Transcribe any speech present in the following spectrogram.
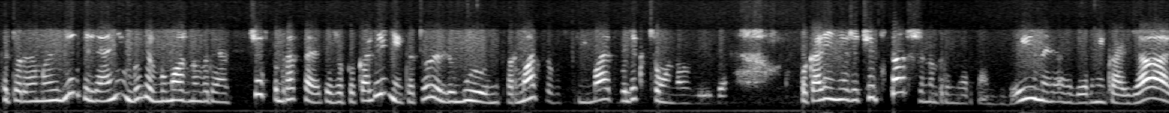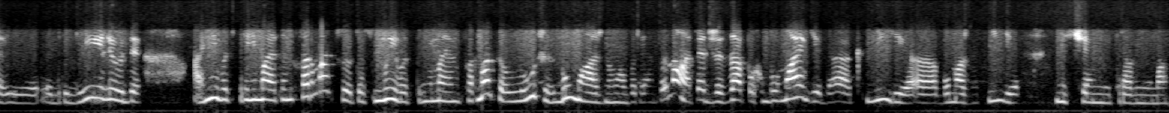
которые мы видели, они были в бумажном варианте. Сейчас подрастает уже поколение, которое любую информацию воспринимает в электронном виде. Поколение же чуть старше, например, там, вы, наверняка я и другие люди, они воспринимают информацию, то есть мы воспринимаем информацию лучше с бумажного варианта. Но, опять же, запах бумаги, да, книги, а, бумажной книги ни с чем не сравнимо.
